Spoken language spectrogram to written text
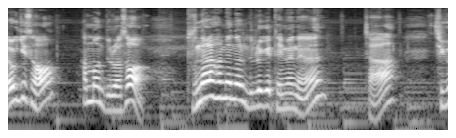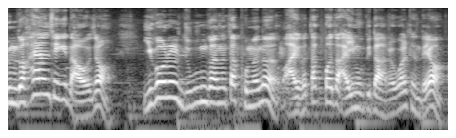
여기서 한번 눌러서 분할 화면을 누르게 되면은 자 지금도 하얀색이 나오죠. 이거를 누군가는 딱 보면은 와 이거 딱 봐도 아이무비다 라고 할 텐데요.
